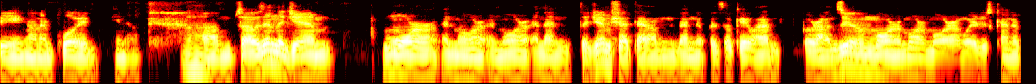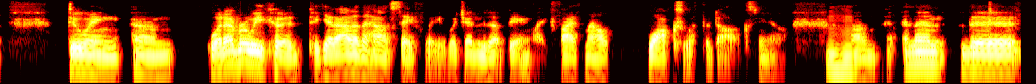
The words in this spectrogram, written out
being unemployed, you know. Uh-huh. Um, so I was in the gym more and more and more, and then the gym shut down. And then it was okay. Well, I'm, we're on Zoom more and more and more, and we are just kind of doing um, whatever we could to get out of the house safely, which ended up being like five mile walks with the dogs, you know. Mm-hmm. Um, and then the,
